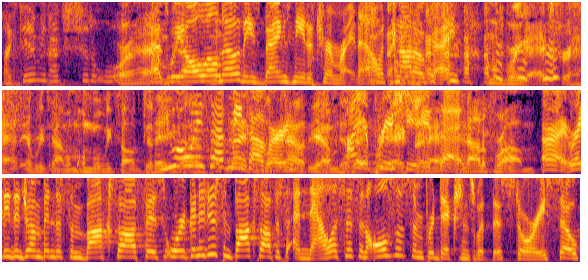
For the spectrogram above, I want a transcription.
like, damn it, I should have wore a hat. As we all well know, these bangs need a trim right now. It's not okay. I'm gonna bring an extra hat every time I'm on movie talk. Just You so guys- always have me nice. Covered. Yeah, I'm just I gonna bring an extra appreciate hat. that. Not a problem. All right, ready to jump into some box office. We're going to do some box office analysis and also some predictions with this story. So,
